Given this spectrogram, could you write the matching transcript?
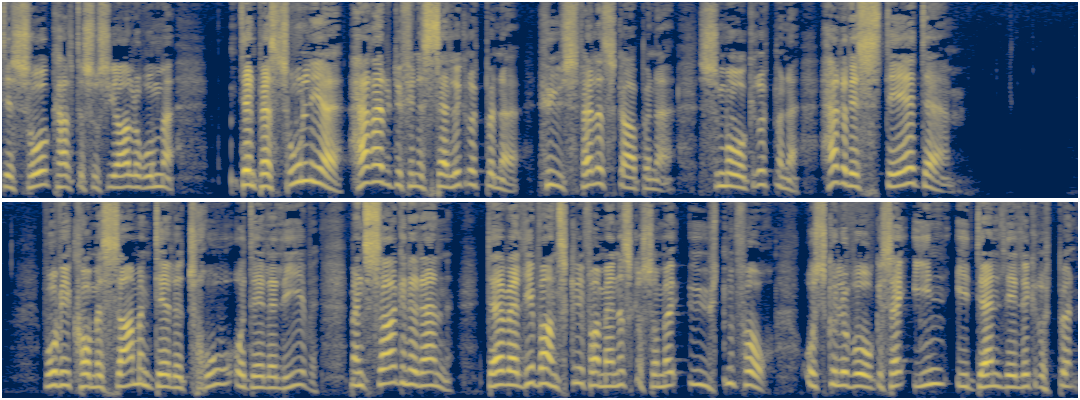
det såkalte sosiale rommet. Den personlige Her er det du finner cellegruppene, husfellesskapene, smågruppene. Her er det stedet hvor vi kommer sammen, deler tro og deler liv. Men saken er den det er veldig vanskelig for mennesker som er utenfor, å skulle våge seg inn i den lille gruppen.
